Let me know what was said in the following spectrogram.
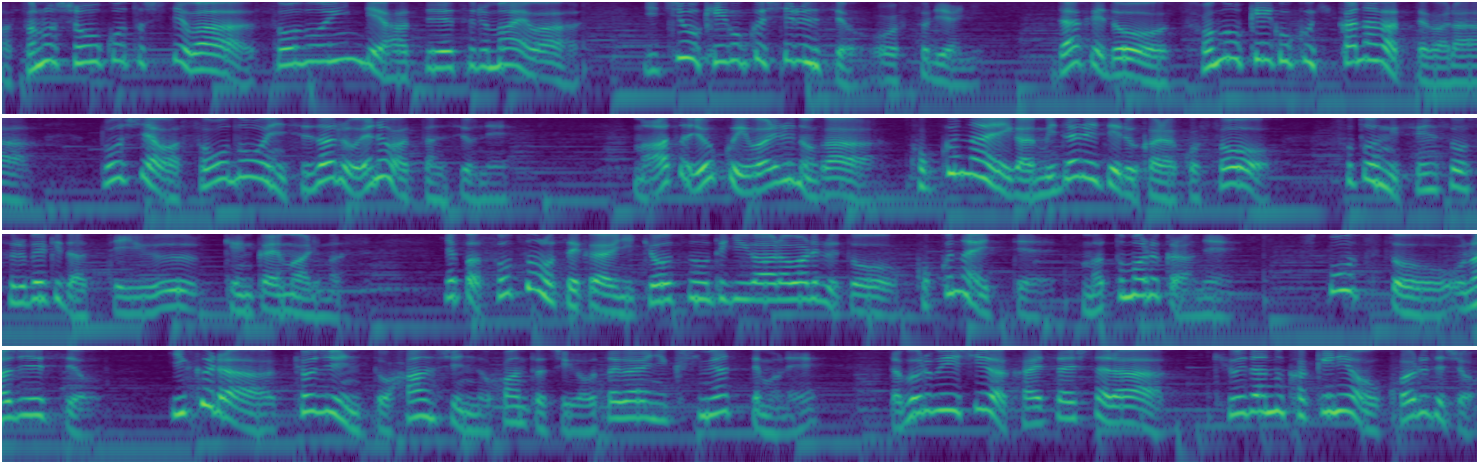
あ、その証拠としては総動員令発令する前は一応警告してるんですよオーストリアに。だけどその警告聞かなかったからロシアは総動員せざるを得なかったんですよね。まあ、あとよく言われるのが国内が乱れてるからこそ外に戦争するべきだっていう見解もあります。やっぱ外の世界に共通の敵が現れると国内ってまとまるからね。スポーツと同じですよ。いくら巨人と阪神のファンたちがお互いにくしみ合っててもね WBC が開催したら球団の垣根を超えるでしょ。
